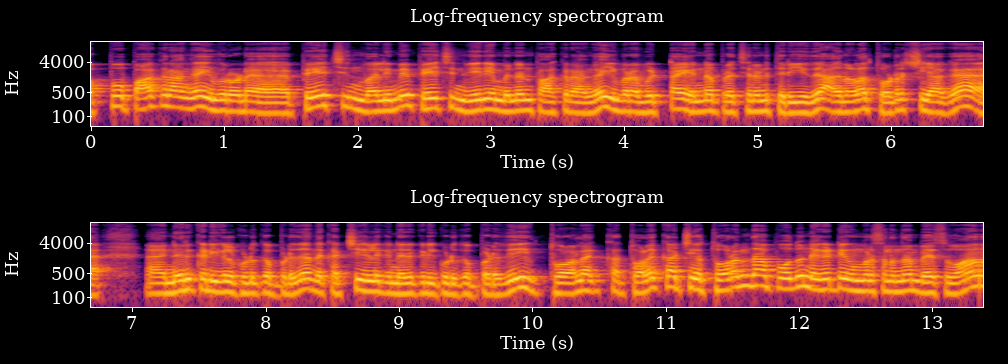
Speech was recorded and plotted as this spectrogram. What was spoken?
அப்போது பார்க்குறாங்க இவரோட பேச்சின் வலிமை பேச்சின் வீரியம் என்னன்னு பார்க்குறாங்க இவரை விட்டால் என்ன பிரச்சனைன்னு தெரியுது. அதனால் தொடர்ச்சியாக நெருக்கடிகள் கொடுக்கப்படுது. அந்த கட்சிகளுக்கு நெருக்கடி கொடுக்கப்படுது. தொலை தொலைக்காட்சியை திறந்தா போதும் நெகட்டிவ் விமர்சனம் தான் பேசுவான்.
